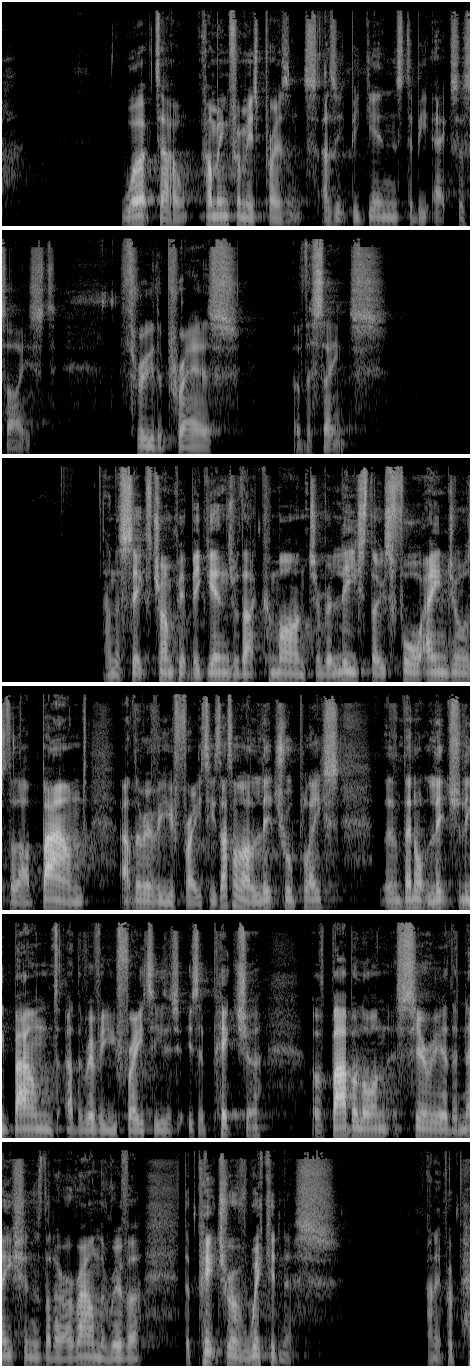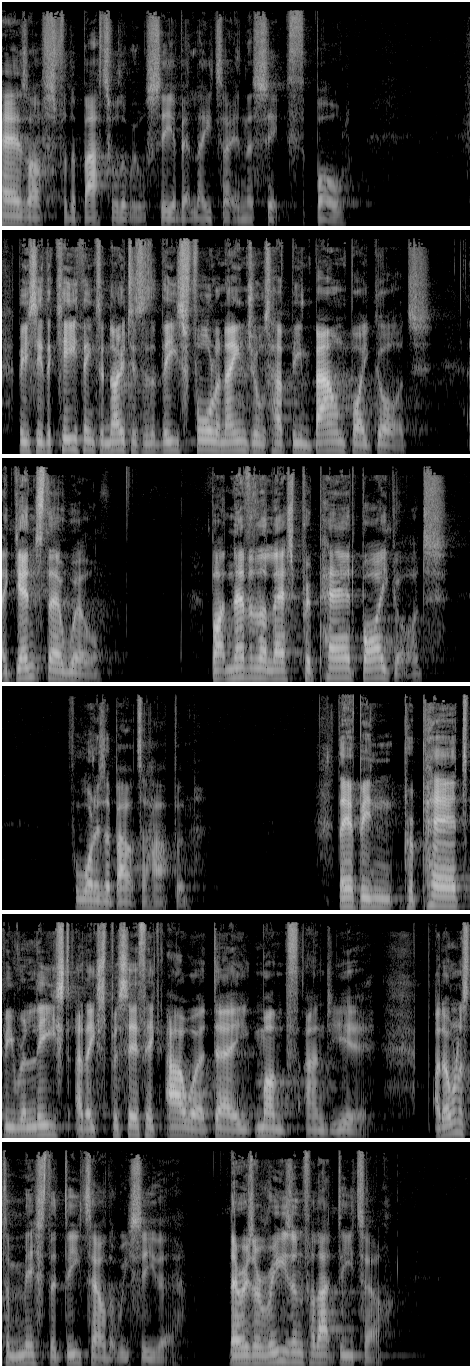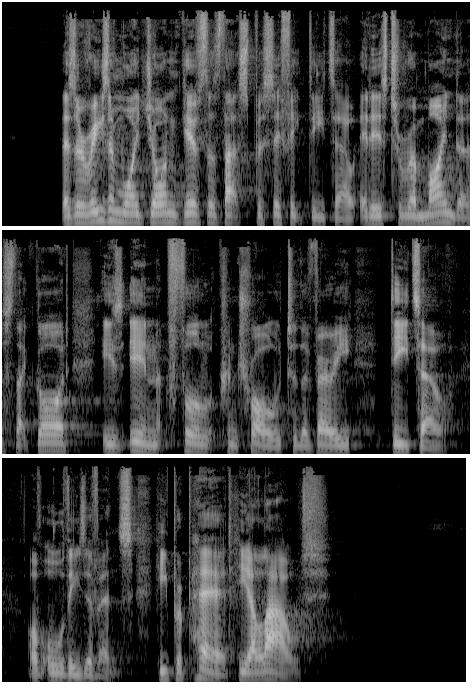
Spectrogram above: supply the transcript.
worked out, coming from his presence as it begins to be exercised through the prayers of the saints. And the sixth trumpet begins with that command to release those four angels that are bound at the river Euphrates. That's not a literal place. They're not literally bound at the river Euphrates. It's a picture of Babylon, Assyria, the nations that are around the river, the picture of wickedness and it prepares us for the battle that we will see a bit later in the sixth bowl. But you see, the key thing to notice is that these fallen angels have been bound by God against their will, but nevertheless prepared by God for what is about to happen. They have been prepared to be released at a specific hour, day, month, and year. I don't want us to miss the detail that we see there. There is a reason for that detail. There's a reason why John gives us that specific detail. It is to remind us that God is in full control to the very detail of all these events. He prepared, He allowed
